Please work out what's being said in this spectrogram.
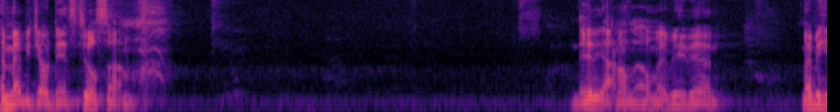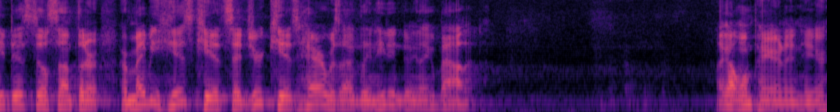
And maybe Joe did steal something. did he? I don't know. Maybe he did. Maybe he did steal something, or, or maybe his kid said your kid's hair was ugly and he didn't do anything about it. I got one parent in here.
